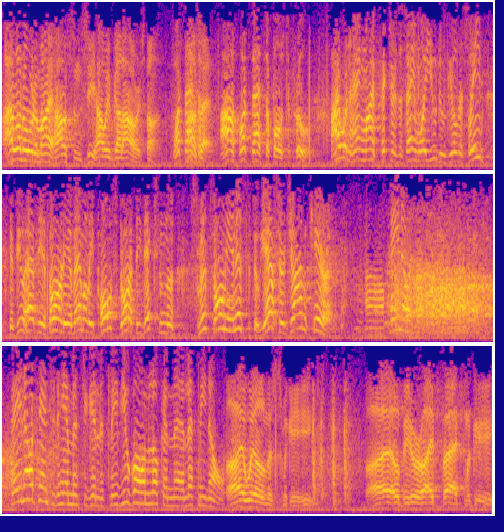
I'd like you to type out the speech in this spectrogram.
I'll run over to my house and see how we've got ours hung. What's that? How's that? Uh, what's that supposed to prove? I wouldn't hang my pictures the same way you do, Gildersleeve, if you had the authority of Emily Post, Dorothy Dixon, the Smithsonian Institute. Yes, or John Kieran. Oh, pay no, pay no attention to him, Mr. Gildersleeve. You go and look and uh, let me know. I will, Mrs. McGee. I'll be right back, McGee.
